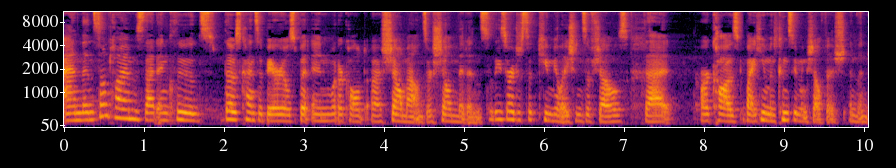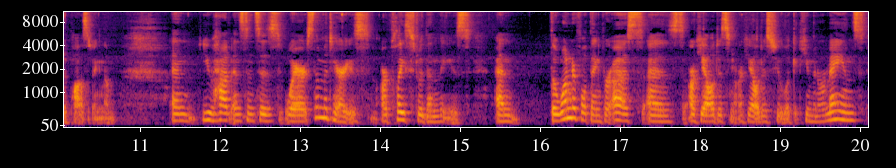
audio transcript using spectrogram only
And then sometimes that includes those kinds of burials, but in what are called uh, shell mounds or shell middens. So these are just accumulations of shells that are caused by humans consuming shellfish and then depositing them. And you have instances where cemeteries are placed within these. And the wonderful thing for us as archaeologists and archaeologists who look at human remains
